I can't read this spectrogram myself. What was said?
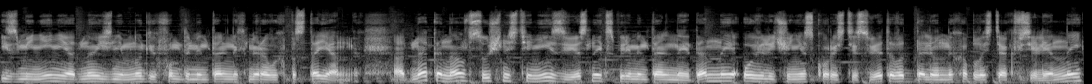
изменении одной из немногих фундаментальных мировых постоянных. Однако нам в сущности неизвестны экспериментальные данные о величине скорости света в отдаленных областях Вселенной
